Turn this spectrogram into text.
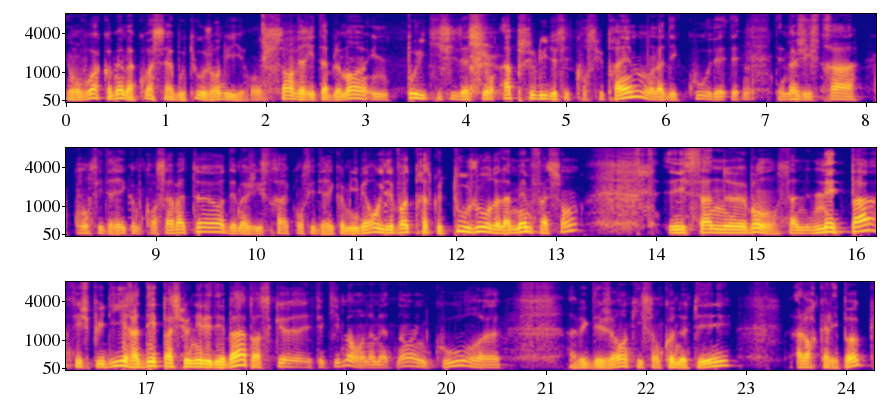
et on voit quand même à quoi ça aboutit aujourd'hui. On sent véritablement une politisation absolue de cette Cour suprême. On a des, des magistrats considérés comme conservateurs, des magistrats considérés comme libéraux. Ils votent presque toujours de la même façon. Et ça ne, bon, ça n'aide pas, si je puis dire, à dépassionner les débats parce que effectivement, on a maintenant une cour euh, avec des gens qui sont connotés, alors qu'à l'époque,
